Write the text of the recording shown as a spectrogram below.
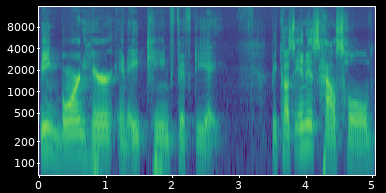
being born here in 1858. Because in his household,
